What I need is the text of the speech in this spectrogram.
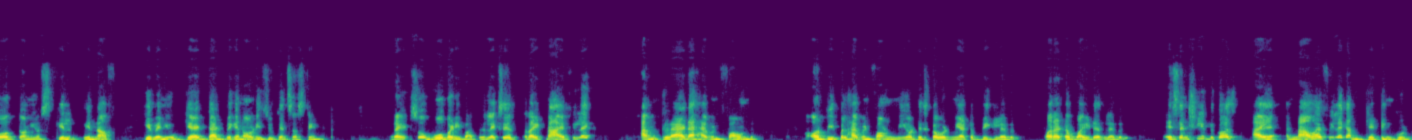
worked on your skill enough कि when you get that big an audience you can sustain it right so वो बड़ी बात है like say right now I feel like I'm glad I haven't found or people haven't found me or discovered me at a big level or at a wider level essentially because I now I feel like I'm getting good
